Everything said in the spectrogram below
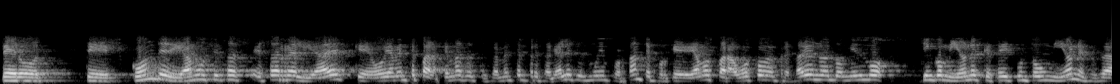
pero te esconde, digamos, esas, esas realidades que obviamente para temas especialmente empresariales es muy importante, porque, digamos, para vos como empresario no es lo mismo 5 millones que 6.1 millones, o sea,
